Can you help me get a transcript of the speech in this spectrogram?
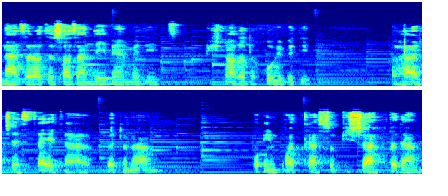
نظرات سازندهی بهم بدید پیشنهادات خوبی بدید تا هرچه سریعتر بتونم با این پادکست رو پیشرفت بدم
